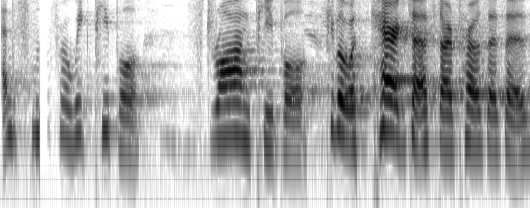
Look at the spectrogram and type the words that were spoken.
And it's not for weak people, strong people, people with character start processes.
